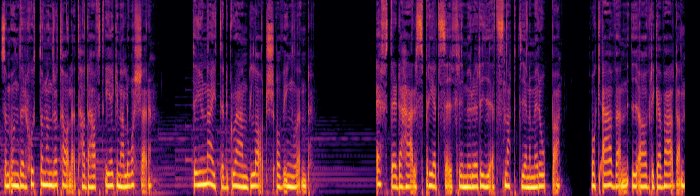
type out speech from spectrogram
som under 1700-talet hade haft egna loger. The United Grand Lodge of England. Efter det här spred sig frimureriet snabbt genom Europa och även i övriga världen.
